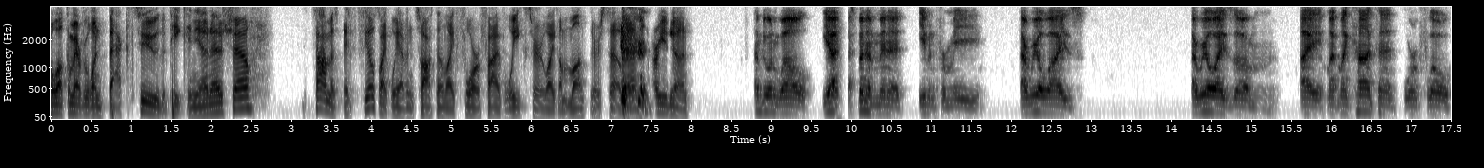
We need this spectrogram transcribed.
to welcome everyone back to the Pete Quinones show. Thomas, it feels like we haven't talked in like four or five weeks or like a month or so. Man. How are you doing? I'm doing well. Yeah, it's been a minute, even for me. I realize, I realize, um, I my, my content workflow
